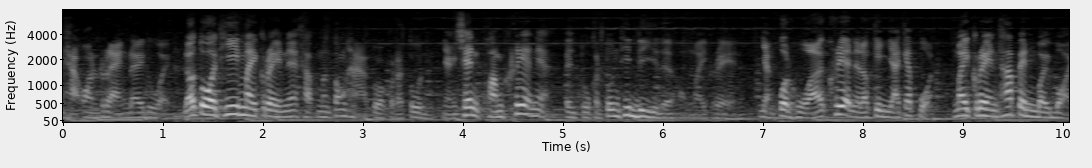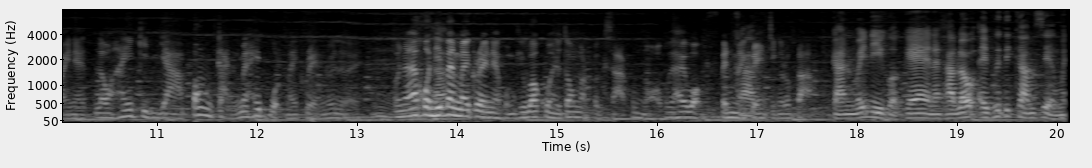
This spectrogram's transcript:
นขาอ่อนแรงได้ด้วย แล้วตัวที่ไมเกรนเนี่ยครับมันต้องหาตัวกระตุ้น อย่างเช่น ความเครียดเนี่ยเป็นตัวกระตุ้นที่ดีเลยของไมเกรน อย่างปวดหัวเครียดเนี่ยเรากินยาแก้ปวด ไมเกรนถ้าเป็นบ่อยๆเนี่ยเราให้กินยาป้องกันไม่ให้ปวดไมเกรนด้วยเลย เพราะฉะนั้นคนที่เป็นไมเกรนเนี่ยผมคิดว่าควรจะต้องมาปรึกษาคุณหมอเพื่อให้บอกเป็นไมเกรนจริงหรือเปล่า กันไว้ดีกว่าแก้นะครับแล้วไอ้พฤติกรรมเสี่ยงไม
